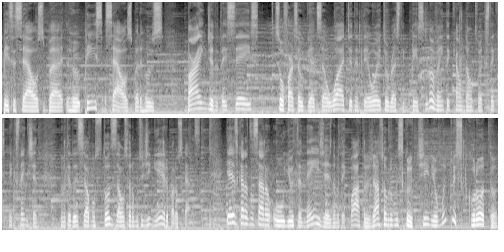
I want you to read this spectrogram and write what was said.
Peace Sells, but who, Peace Sells, but Who's Buying, de 86, So Far So Good, So What, de 88, Rest in Peace, de 90 e Countdown to Extinction, 92. Esses álbuns, todos os álbuns foram muito dinheiro para os caras. E aí os caras lançaram o Euthanasia de 94 já sobre um escrutínio muito escroto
